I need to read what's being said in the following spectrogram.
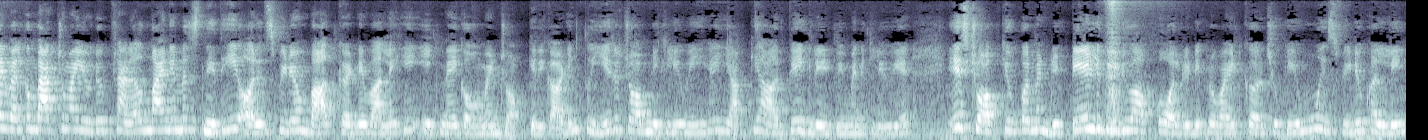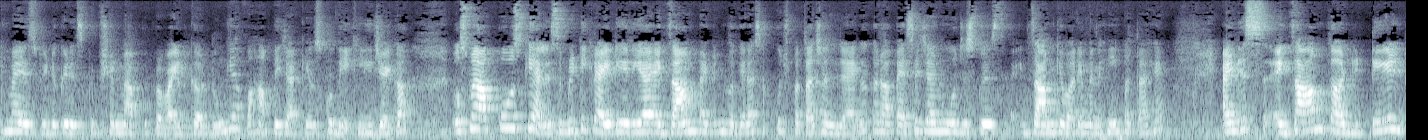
Hi welcome back to my YouTube channel my name is Nidhi और इस वीडियो में बात करने वाले हैं एक नए गवर्नमेंट जॉब के रिगार्डिंग तो ये जो जॉब निकली हुई है, ये आपकी आरबीआई ग्रेड बी में निकली हुई है। इस जॉब के ऊपर मैं डिटेल्ड वीडियो आपको ऑलरेडी प्रोवाइड कर चुकी हूँ। इस वीडियो का लिंक मैं इस वीडियो के डिस्क्रिप्शन में आपको प्रोवाइड कर दूँगी। आप वहाँ पे जाके उसको देख लीजिएगा। उसमें आपको उसकी एलिजिबिलिटी क्राइटेरिया एग्ज़ाम पैटर्न वगैरह सब कुछ पता चल जाएगा। अगर आप ऐसे जन हो जिसको इस एग्ज़ाम के बारे में नहीं पता है। एंड इस एग्ज़ाम का डिटेल्ड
